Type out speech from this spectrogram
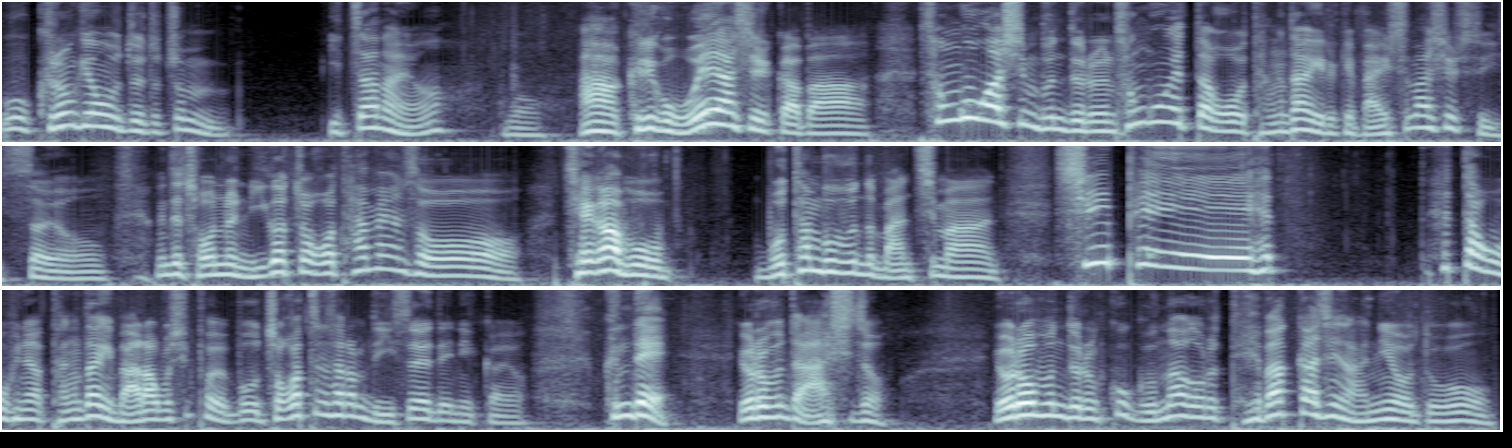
뭐 그런 경우들도 좀 있잖아요. 뭐. 아, 그리고 오해하실까봐 성공하신 분들은 성공했다고 당당히 이렇게 말씀하실 수 있어요. 근데 저는 이것저것 하면서 제가 뭐 못한 부분도 많지만 실패했 했다고 그냥 당당히 말하고 싶어요. 뭐 저 같은 사람도 있어야 되니까요. 근데 여러분들 아시죠? 여러분들은 꼭 음악으로 대박까지는 아니어도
